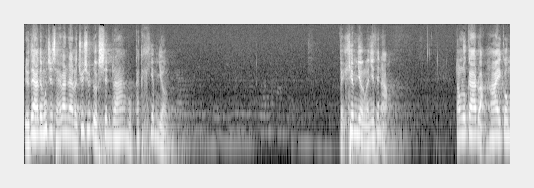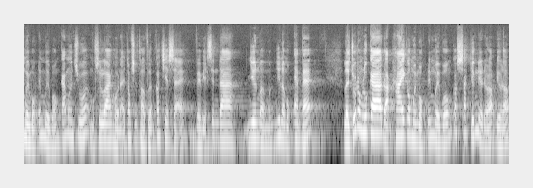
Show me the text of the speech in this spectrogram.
Điều thứ hai tôi muốn chia sẻ với anh em là Chúa Giêsu được sinh ra một cách khiêm nhường. Vậy khiêm nhường là như thế nào? Trong Luca đoạn 2 câu 11 đến 14 cảm ơn Chúa, mục sư Loan hồi nãy trong sự thờ phượng có chia sẻ về việc sinh ra như mà như là một em bé. Lời Chúa trong Luca đoạn 2 câu 11 đến 14 có xác chứng điều đó, điều đó.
